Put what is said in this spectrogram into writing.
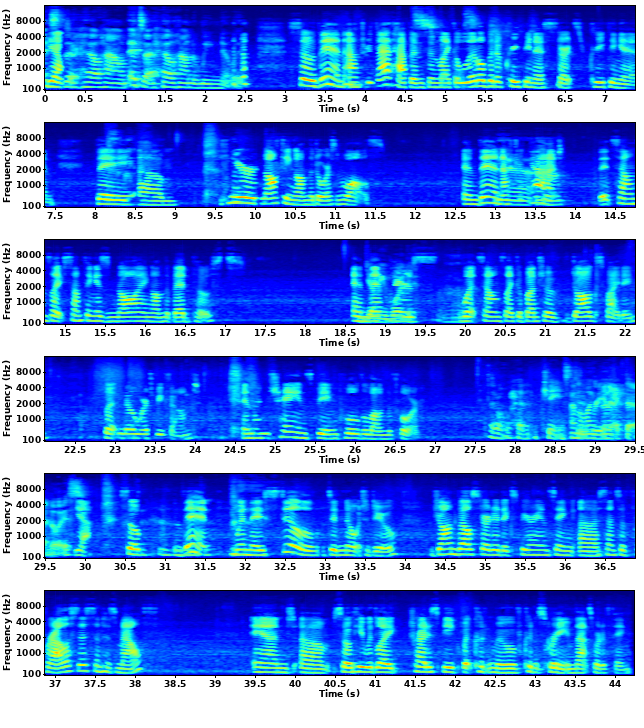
It's Yeah. the hellhound. It's a hellhound, and we know it. So then, after that happens, and like a little bit of creepiness starts creeping in, they um, hear knocking on the doors and walls. And then after that, uh-huh. it sounds like something is gnawing on the bedposts. And Yummy then wood. there's what sounds like a bunch of dogs fighting, but nowhere to be found. And then chains being pulled along the floor. I don't have any chains I to don't like reenact that. noise. Yeah. So then, when they still didn't know what to do, John Bell started experiencing a sense of paralysis in his mouth. And um, so he would like try to speak but couldn't move, couldn't scream, that sort of thing.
